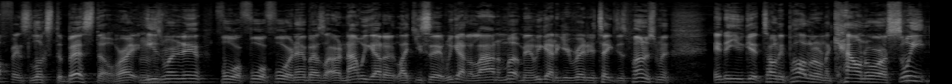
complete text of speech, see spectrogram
offense looks the best, though, right? He's Mm-hmm. running in four, four, four, and everybody's like, all right, now we gotta, like you said, we gotta line him up, man. We gotta get ready to take this punishment. And then you get Tony Pollard on a counter or a sweep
